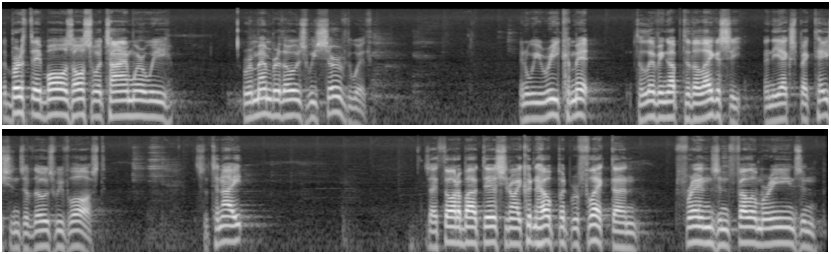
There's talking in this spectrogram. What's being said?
The birthday ball is also a time where we remember those we served with and we recommit to living up to the legacy and the expectations of those we've lost. So tonight, as I thought about this, you know, I couldn't help but reflect on friends and fellow Marines and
